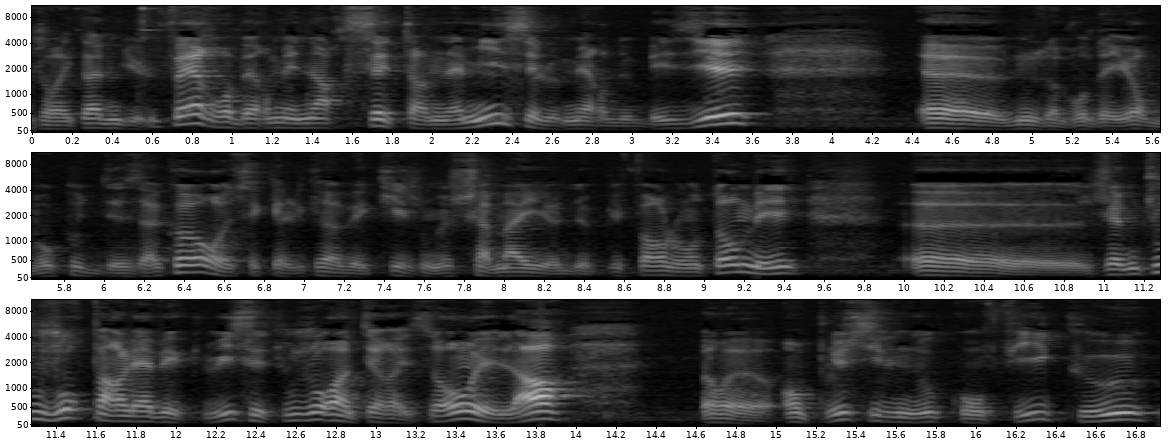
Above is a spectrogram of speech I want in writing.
j'aurais quand même dû le faire. Robert Ménard, c'est un ami, c'est le maire de Béziers. Euh, nous avons d'ailleurs beaucoup de désaccords. C'est quelqu'un avec qui je me chamaille depuis fort longtemps, mais euh, j'aime toujours parler avec lui, c'est toujours intéressant. Et là, euh, en plus, il nous confie que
